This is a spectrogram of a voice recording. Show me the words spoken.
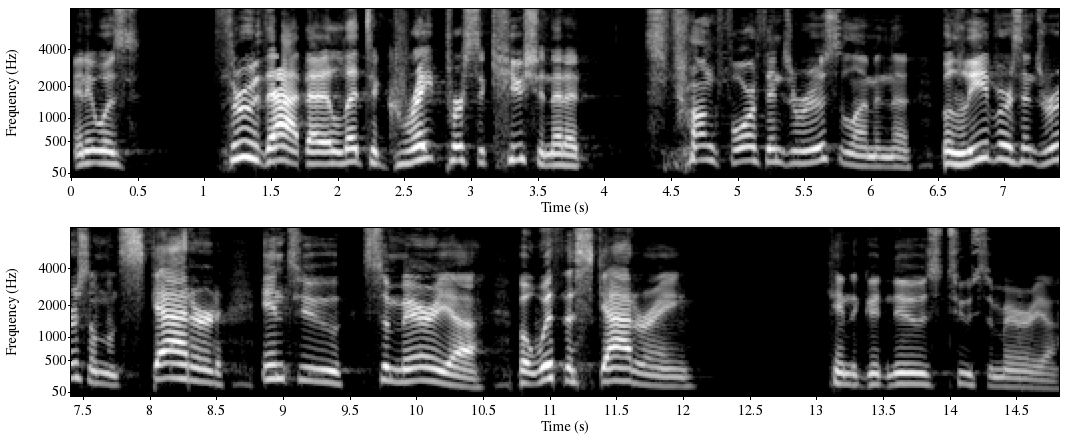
And it was through that that it led to great persecution that had sprung forth in Jerusalem, and the believers in Jerusalem scattered into Samaria. But with the scattering came the good news to Samaria.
